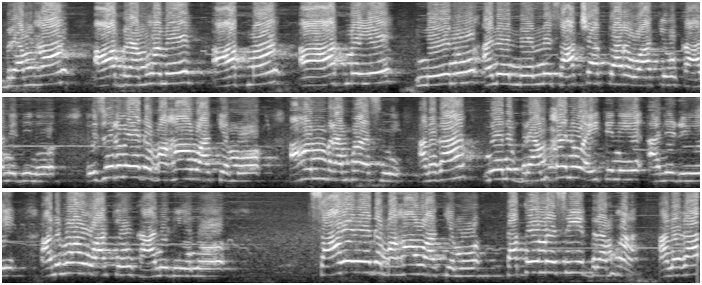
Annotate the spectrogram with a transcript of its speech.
బ్రహ్మ ఆ బ్రహ్మమే ఆత్మ ఆ ఆత్మయే నేను అనే నిర్ణయ సాక్షాత్కార వాక్యం కానిదిను. యజుర్వేద మహావాక్యము అహం బ్రహ్మాస్మి అనగా నేను బ్రహ్మను అయితిని అనేది అనుభవ వాక్యం కానిదిను. సామవేద మహావాక్యము తత్వమసి బ్రహ్మ అనగా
